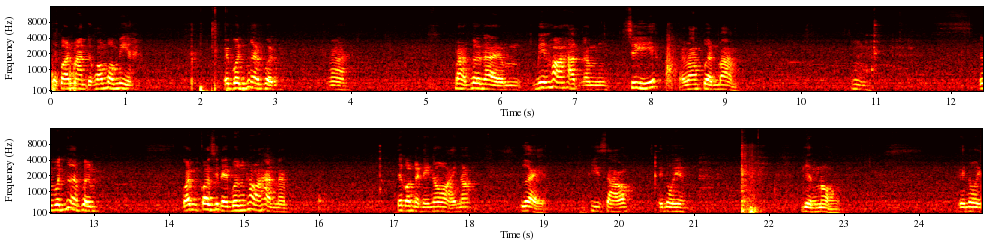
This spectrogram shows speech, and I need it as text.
แต่ก่อนมันแต่ของบ่มีไปเบิ่นเพื่อนเพิ่อนอ่าบ้านเพิ่อนได้มีท่อหัดอืมสีไปว่าเพื่อนบ้านอืมไปเบิ่นเพื่อนเพิ่อนก่อนก่อนสิได้เบิ่งท่อหัดน่ะแต่ก่อนกันน้อยๆเนาะเอื้อย พี่สาวไอ้หนุ่ย เลี้ยงน้องไอ้หน่วย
